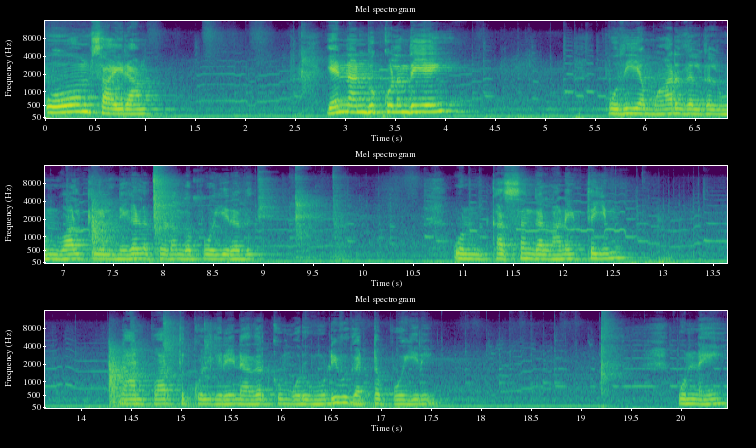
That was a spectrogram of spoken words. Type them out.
ஓம் சாய்ராம். என் அன்பு குழந்தையை புதிய மாறுதல்கள் உன் வாழ்க்கையில் நிகழத் தொடங்கப் போகிறது. உன் கஷ்டங்கள் அனைத்தையும் நான் பார்த்து கொள்கிறேன் அதற்கும் ஒரு முடிவு கட்டப் போகிறேன். உன்னை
